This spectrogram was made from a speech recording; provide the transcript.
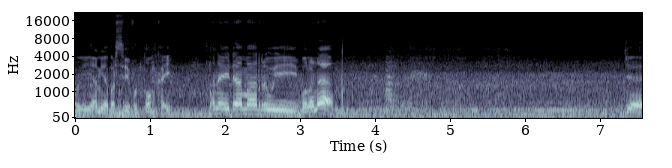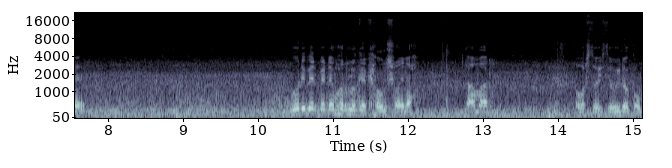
ওই আমি আবার সি ফুড কম খাই। মানে এটা আমার ওই বলে না যে গরিবের পেটে ভর লোকের খাউন সয় না। তা আমার অবস্থা হয়েছে ওই রকম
